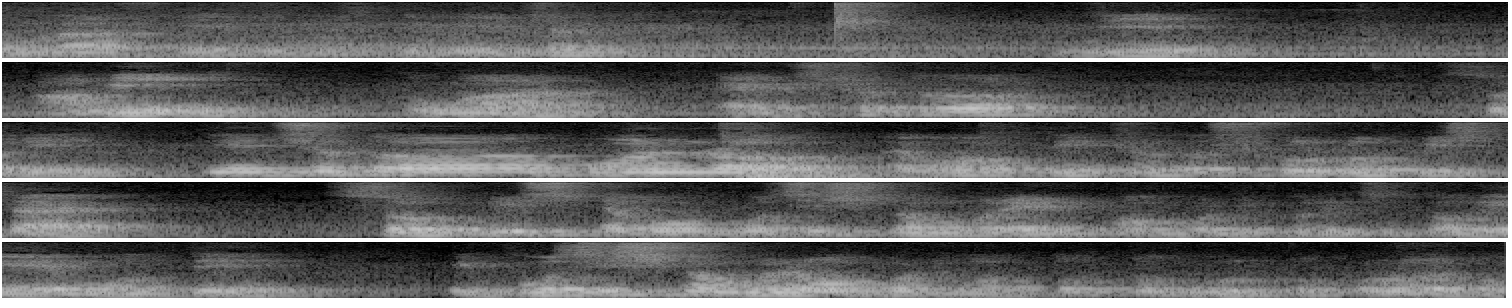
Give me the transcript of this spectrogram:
তোমরা আজকে এটি বুঝতে পেরেছ যে আমি তোমার একশত সরি তিনশত পনেরো এবং তিনশত ষোলো পৃষ্ঠায় চব্বিশ এবং পঁচিশ নম্বরের অঙ্কটি করেছি। তবে এর মধ্যে এই পঁচিশ নম্বরের অঙ্কটি অত্যন্ত গুরুত্বপূর্ণ এবং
